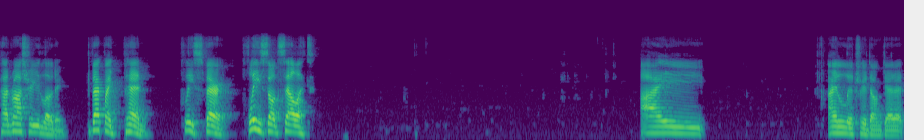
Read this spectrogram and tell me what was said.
Padmaster you loading. Get back my pen. Please spare it. Please don't sell it. I I literally don't get it.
